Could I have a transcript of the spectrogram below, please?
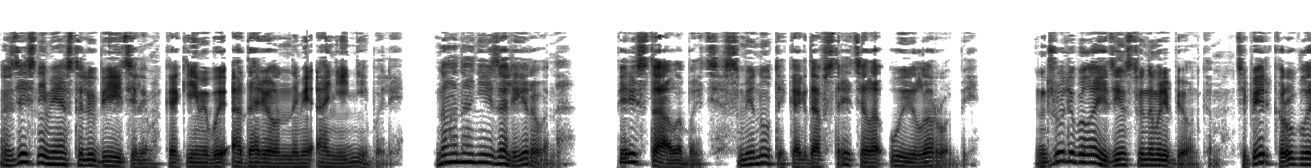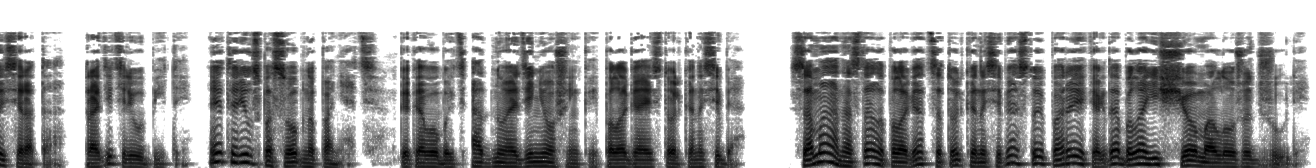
Здесь не место любителям, какими бы одаренными они ни были. Но она не изолирована. Перестала быть с минуты, когда встретила Уилла Робби. Джули была единственным ребенком, теперь круглая сирота, родители убиты. Это Рил способна понять, каково быть одной одинешенькой, полагаясь только на себя. Сама она стала полагаться только на себя с той поры, когда была еще моложе Джули.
